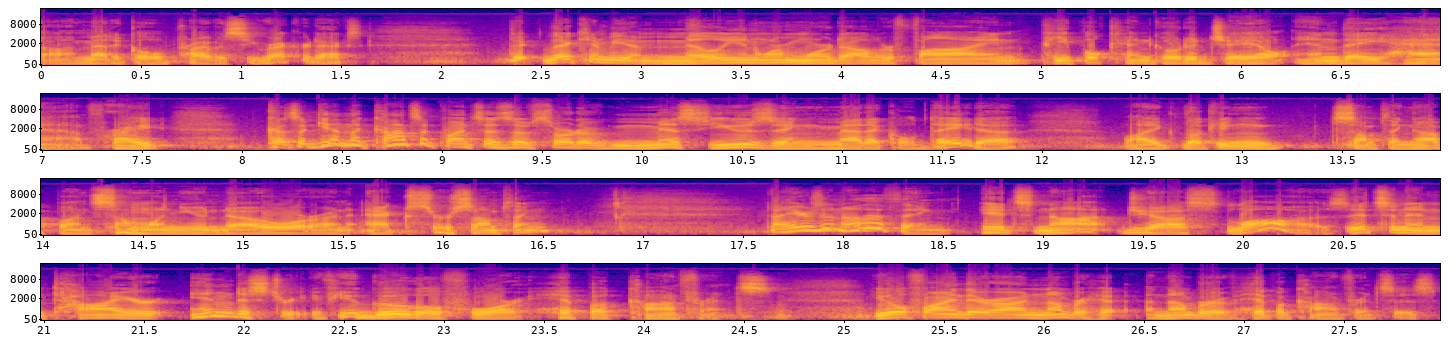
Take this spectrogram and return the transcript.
uh, medical privacy record acts, th- there can be a million or more dollar fine. People can go to jail, and they have, right? Because again, the consequences of sort of misusing medical data like looking something up on someone you know or an ex or something. Now, here's another thing it's not just laws, it's an entire industry. If you Google for HIPAA conference, you'll find there are a number, a number of HIPAA conferences.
